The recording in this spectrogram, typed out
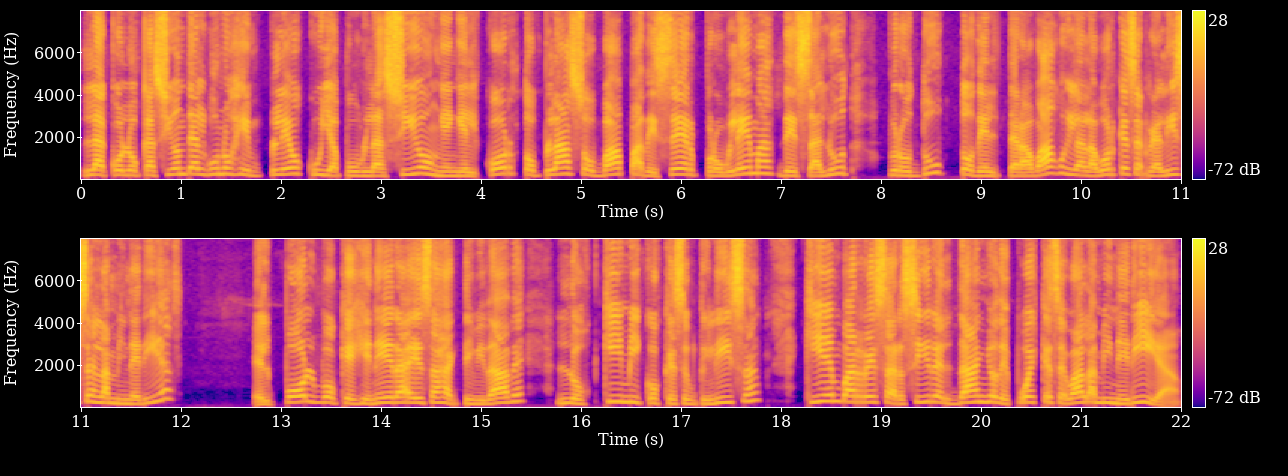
La colocación de algunos empleos cuya población en el corto plazo va a padecer problemas de salud producto del trabajo y la labor que se realiza en las minerías, el polvo que genera esas actividades, los químicos que se utilizan, ¿quién va a resarcir el daño después que se va a la minería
